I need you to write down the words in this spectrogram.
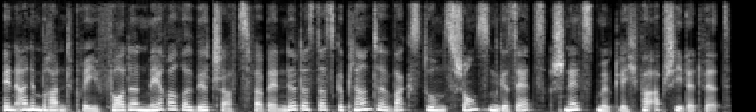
In einem Brandbrief fordern mehrere Wirtschaftsverbände, dass das geplante Wachstumschancengesetz schnellstmöglich verabschiedet wird.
